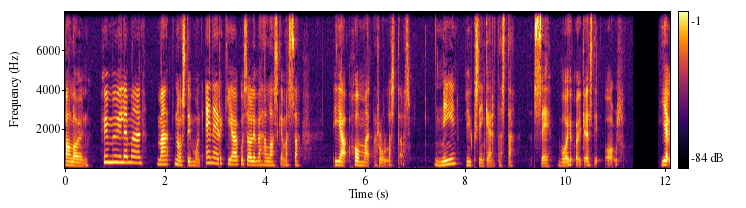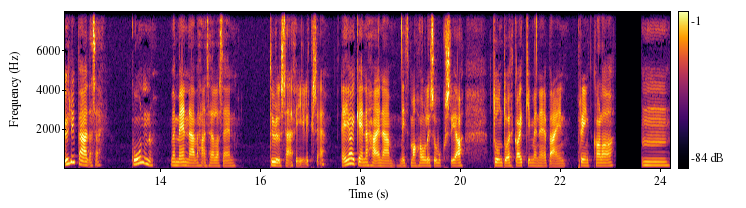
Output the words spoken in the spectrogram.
aloin hymyilemään, mä nostin mun energiaa, kun se oli vähän laskemassa, ja homma rullas taas. Niin yksinkertaista se voi oikeasti olla. Ja ylipäätänsä, kun me mennään vähän sellaiseen tylsään fiilikseen, ei oikein nähdä enää niitä mahdollisuuksia, tuntuu, että kaikki menee päin prinkkalaa, mm,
